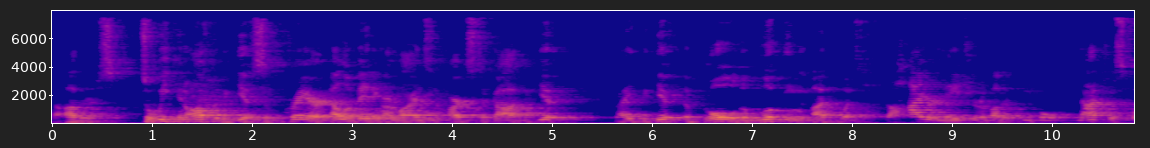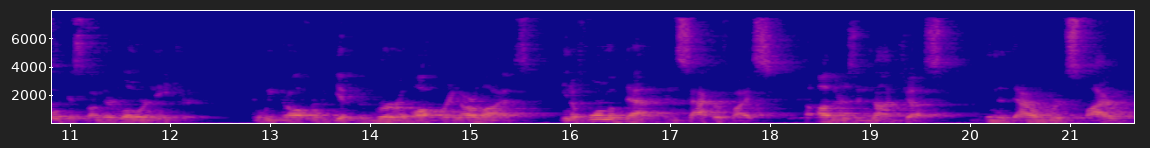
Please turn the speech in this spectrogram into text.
to others. So we can offer the gifts of prayer, elevating our minds and hearts to God, the gift, right? The gift of gold, of looking at what's the higher nature of other people, not just focused on their lower nature. And we can offer the gift of myrrh, of offering our lives in a form of death and sacrifice to others and not just in the downward spiral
